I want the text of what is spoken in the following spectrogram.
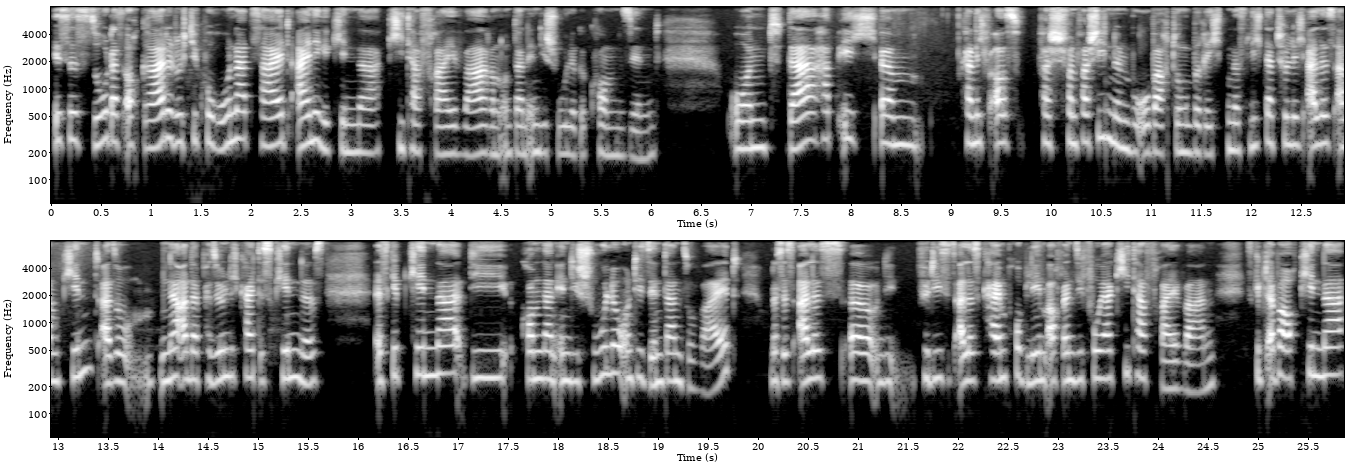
ist es so, dass auch gerade durch die Corona-Zeit einige Kinder kita-frei waren und dann in die Schule gekommen sind. Und da habe ich, ähm, kann ich aus von verschiedenen Beobachtungen berichten. Das liegt natürlich alles am Kind, also ne, an der Persönlichkeit des Kindes. Es gibt Kinder, die kommen dann in die Schule und die sind dann soweit. Und das ist alles, äh, für die ist es alles kein Problem, auch wenn sie vorher Kita-frei waren. Es gibt aber auch Kinder,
